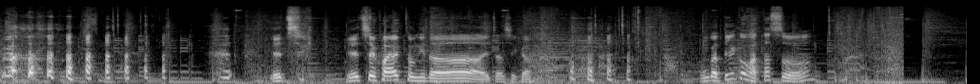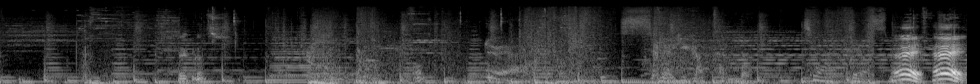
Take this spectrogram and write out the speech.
예측, 예측 화약통이다, 이 자식아. 뭔가 뛸 것 같았어. 여기까지. 제압되었습니다. 헤이, 헤이!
